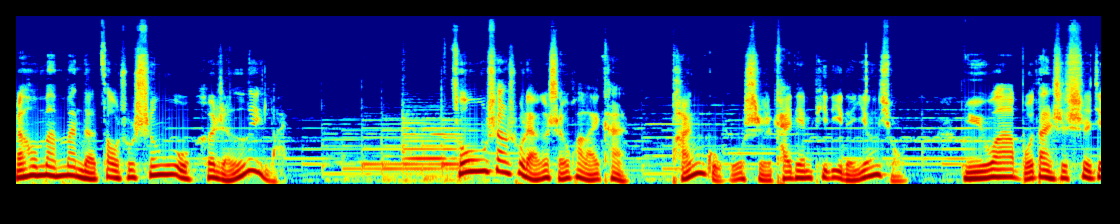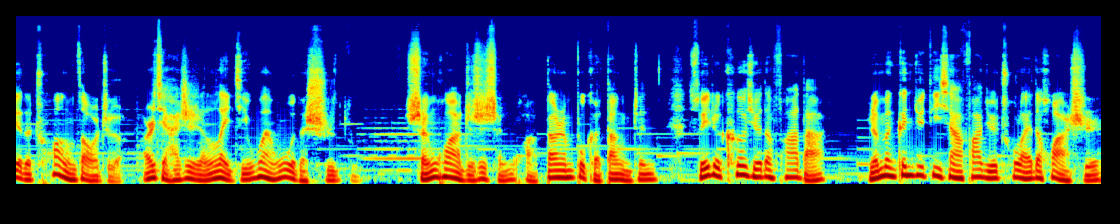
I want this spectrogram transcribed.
然后慢慢的造出生物和人类来。从上述两个神话来看，盘古是开天辟地的英雄。女娲不但是世界的创造者，而且还是人类及万物的始祖。神话只是神话，当然不可当真。随着科学的发达，人们根据地下发掘出来的化石，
